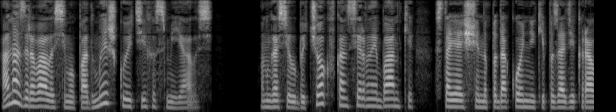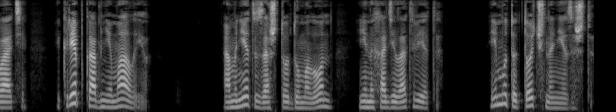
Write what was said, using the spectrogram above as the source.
Она зарывалась ему под мышку и тихо смеялась. Он гасил бычок в консервной банке, стоящий на подоконнике позади кровати, и крепко обнимал ее. А мне-то за что, думал он, не находил ответа. Ему-то точно не за что.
